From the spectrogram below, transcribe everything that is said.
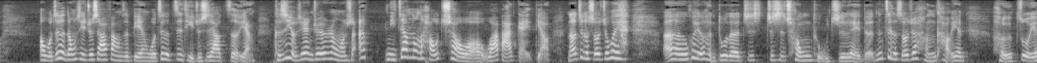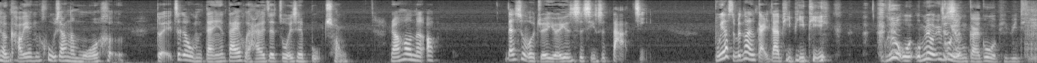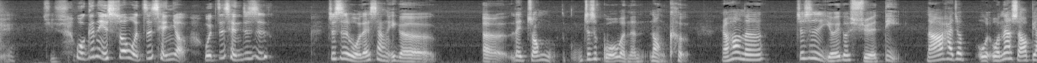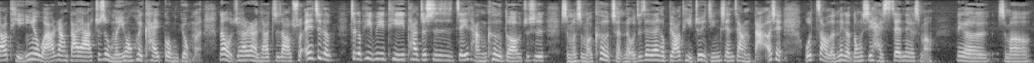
哦，我这个东西就是要放这边，我这个字体就是要这样。可是有些人就会认为说，啊，你这样弄得好丑哦，我要把它改掉。然后这个时候就会，呃，会有很多的就是就是冲突之类的。那这个时候就很考验合作，也很考验互相的磨合。对，这个我们等一待会还会再做一些补充。然后呢，哦，但是我觉得有一件事情是大忌，不要随便乱改人家 PPT。可是我我没有遇过有人改过我 PPT 哎、其实我跟你说，我之前有，我之前就是就是我在上一个呃类中午就是国文的那种课，然后呢，就是有一个学弟。然后他就我我那时候标题，因为我要让大家就是我们用会开共用嘛，那我就要让人家知道说，哎，这个这个 PPT 它就是这一堂课的哦，就是什么什么课程的，我就在那个标题就已经先这样打，而且我找的那个东西还是在那个什么那个什么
